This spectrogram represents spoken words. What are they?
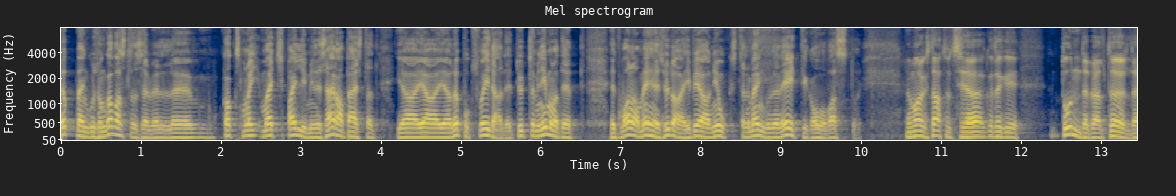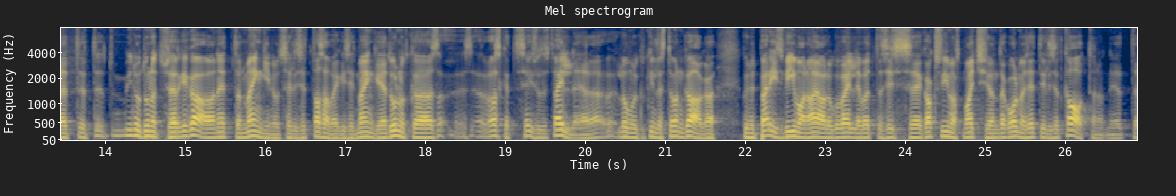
lõppmängus on ka vastasel veel kaks matš palli, mille sa ära päästad ja, ja, ja lõpuks võidad, et ütleme niimoodi, et, et vana mehe süda ei pea niisugustele mängudele eriti kaua vastu. no ma oleks tahtnud siia kuidagi tunde pealt öelda, et, et, et minu tunnetuse järgi ka Anett on mänginud selliseid tasavägiseid mänge ja tulnud ka rasketest seisudest välja ja loomulikult kindlasti on ka, aga kui nüüd päris viimane ajalugu välja võtta, siis kaks viimast matši on ta kolmesetiliselt kaotanud, nii et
